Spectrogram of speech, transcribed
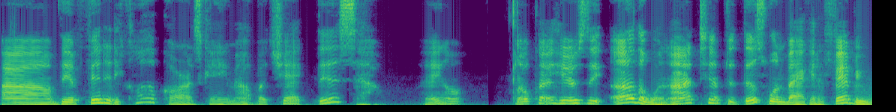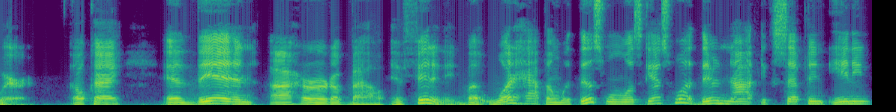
uh, the Infinity Club cards came out, but check this out. Hang on. Okay, here's the other one. I attempted this one back in February. Okay. And then I heard about Infinity. But what happened with this one was, guess what? They're not accepting any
